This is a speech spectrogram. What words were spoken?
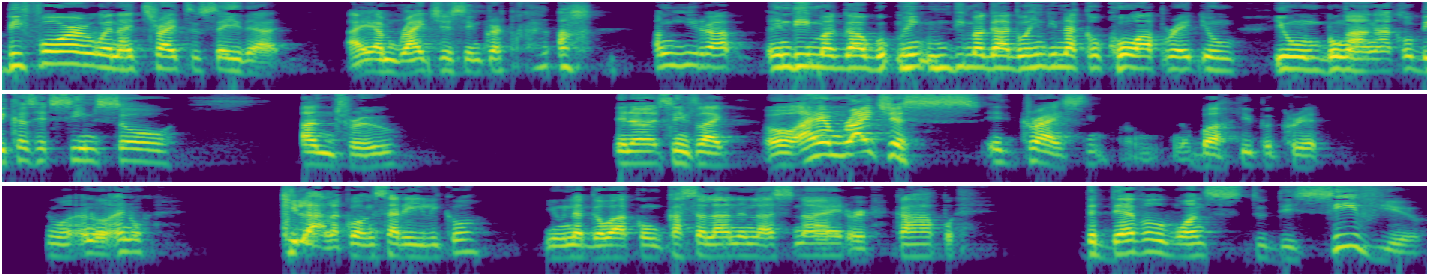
before when I tried to say that, I am righteous in Christ, ah, ang hirap, hindi magagawa, hindi magagawa, hindi na cooperate yung, yung bunganga ko because it seems so untrue. You know, it seems like, oh, I am righteous in Christ. Ano ba, hypocrite? Ano, ano, kilala ko ang sarili ko. Yung nagawa kong kasalanan last night or kahapon. The devil wants to deceive you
